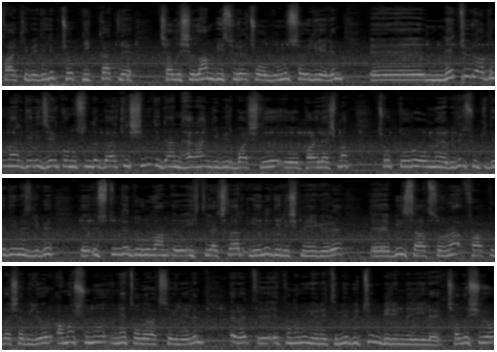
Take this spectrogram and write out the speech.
takip edilip çok dikkatle çalışılan bir süreç olduğunu söyleyelim. E, ne tür adımlar geleceği konusunda belki şimdiden herhangi bir başlığı e, paylaşmak çok doğru olmayabilir. Çünkü dediğimiz gibi e, üstünde durulan e, ihtiyaçlar yeni gelişmeye göre bir saat sonra farklılaşabiliyor. Ama şunu net olarak söyleyelim. Evet e, ekonomi yönetimi bütün birimleriyle çalışıyor.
